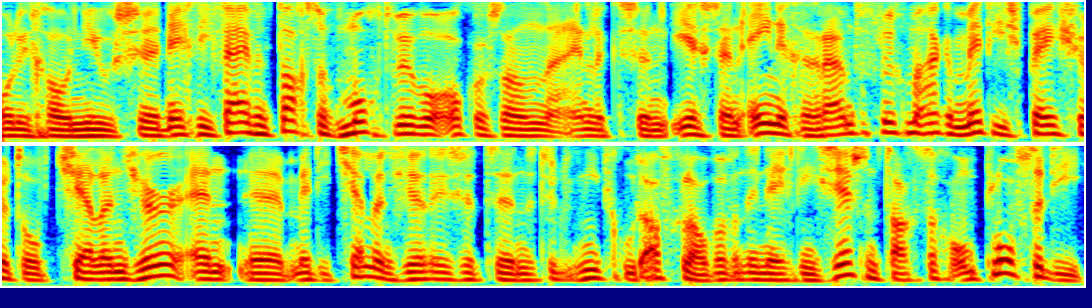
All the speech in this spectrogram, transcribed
Polygoon Nieuws. Eh, 1985 mocht Wubbel Okkers dan eindelijk zijn eerste en enige ruimtevlucht maken... met die Space Shuttle Challenger. En eh, met die Challenger is het eh, natuurlijk niet goed afgelopen... want in 1986 ontplofte die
